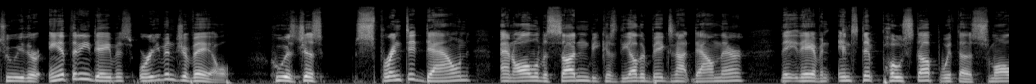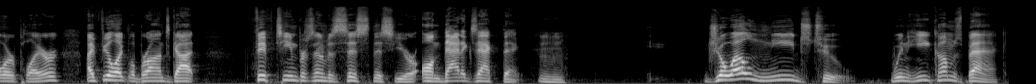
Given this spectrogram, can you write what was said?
to either Anthony Davis or even JaVale, who has just sprinted down and all of a sudden, because the other big's not down there, they, they have an instant post up with a smaller player. I feel like LeBron's got 15% of assists this year on that exact thing. Mm-hmm. Joel needs to, when he comes back,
